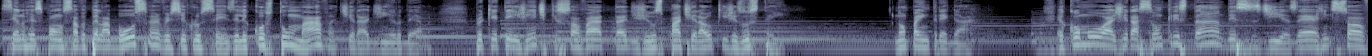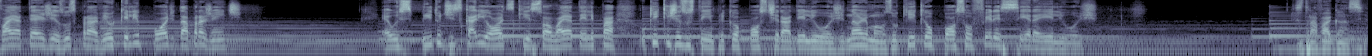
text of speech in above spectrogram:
Sendo responsável pela bolsa, versículo 6, ele costumava tirar dinheiro dela. Porque tem gente que só vai atrás de Jesus para tirar o que Jesus tem não para entregar. É como a geração cristã desses dias. É, a gente só vai até Jesus para ver o que ele pode dar para a gente. É o espírito de Iscariotes que só vai até ele para. O que, que Jesus tem porque eu posso tirar dele hoje? Não, irmãos, o que, que eu posso oferecer a ele hoje? Extravagância.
